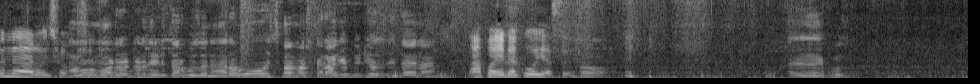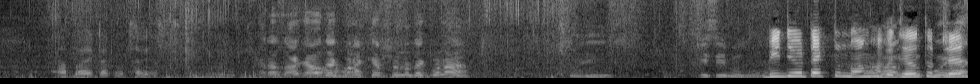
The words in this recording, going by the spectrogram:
হলে আর ওই আমার মডারেটর এটা তো আর বোঝে না। আর ওই ছয় মাস কার আগে ভিডিও যদি দেয় না আপা এটা কই আছে? হ্যাঁ আপা এটা কোথায় আছে? এরা জায়গাও দেখব না ক্যাপশনও দেখব না। ভিডিওটা একটু লং হবে যেহেতু ড্রেস?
